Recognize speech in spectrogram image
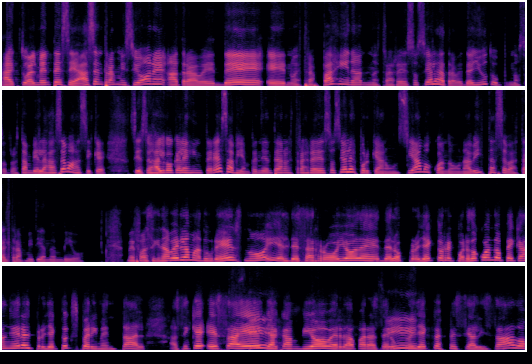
Actualmente se hacen transmisiones a través de eh, nuestras páginas, nuestras redes sociales, a través de YouTube. Nosotros también las hacemos, así que si eso es algo que les interesa, bien pendiente a nuestras redes sociales porque anunciamos cuando una vista se va a estar transmitiendo en vivo me fascina ver la madurez, ¿no? Y el desarrollo de, los proyectos. Recuerdo cuando PECAN era el proyecto experimental, así que esa E ya cambió, ¿verdad? Para ser un proyecto especializado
